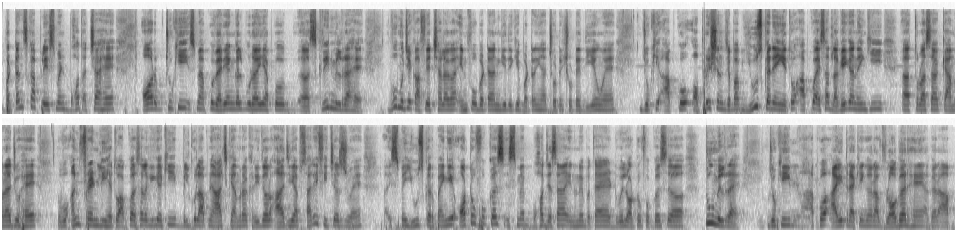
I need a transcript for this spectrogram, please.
बटन्स का प्लेसमेंट बहुत अच्छा है। और चूँकि इसमें आपको वेरी एंगल पूरा ही आपको स्क्रीन मिल रहा है, वो मुझे काफ़ी अच्छा लगा। इन्फो बटन ये देखिए बटन यहाँ छोटे छोटे दिए हुए हैं, जो कि आपको ऑपरेशन जब आप यूज़ करेंगे तो आपको ऐसा लगेगा नहीं कि थोड़ा सा कैमरा जो है वो अनफ्रेंडली है। तो आपको ऐसा लगेगा कि बिल्कुल आपने आज कैमरा खरीदा और आज ही आप सारे फीचर्स जो हैं इसमें यूज़ कर पाएँगे। ऑटो फोकस इसमें बहुत जैसा इन्होंने बताया डुअल ऑटो फोकस टू मिल रहा है, जो कि आपको आई ट्रैकिंग अगर आप व्लॉगर हैं, अगर आप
